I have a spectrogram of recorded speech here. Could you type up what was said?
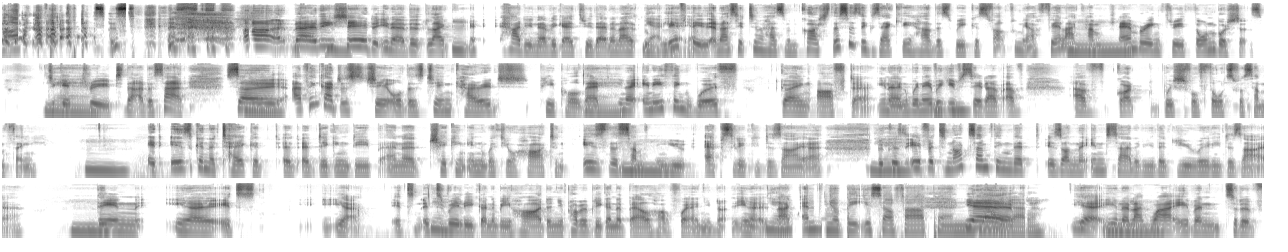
uh, no, they mm. shared, you know, that like, mm. how do you navigate through that? And I yeah, left yeah, yeah. there and I said to my husband, gosh, this is exactly how this week has felt for me. I feel like mm. I'm clambering through thorn bushes to yeah. get through to the other side. So yeah. I think I just share all this to encourage people that, yeah. you know, anything worth going after, you know, and whenever mm-hmm. you've said I've, I've, I've got wishful thoughts for something, Mm. It is going to take a, a, a, digging deep and a checking in with your heart. And is this mm. something you absolutely desire? Because if it's not something that is on the inside of you that you really desire, mm. then, you know, it's, yeah, it's it's yeah. really going to be hard and you're probably going to bail halfway and you don't you know yeah. like and then you'll beat yourself up and yeah yada, yada. yeah you know like mm. why even sort of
